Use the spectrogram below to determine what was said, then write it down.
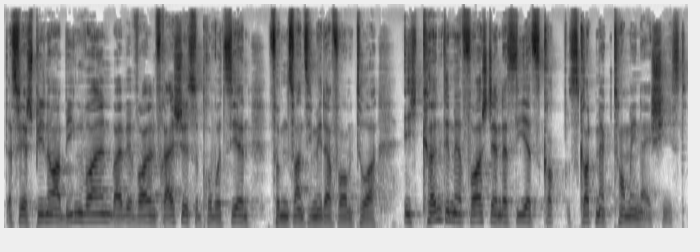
dass wir das Spiel nochmal biegen wollen, weil wir wollen Freistöße provozieren, 25 Meter vorm Tor. Ich könnte mir vorstellen, dass sie jetzt Scott, Scott McTominay schießt.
